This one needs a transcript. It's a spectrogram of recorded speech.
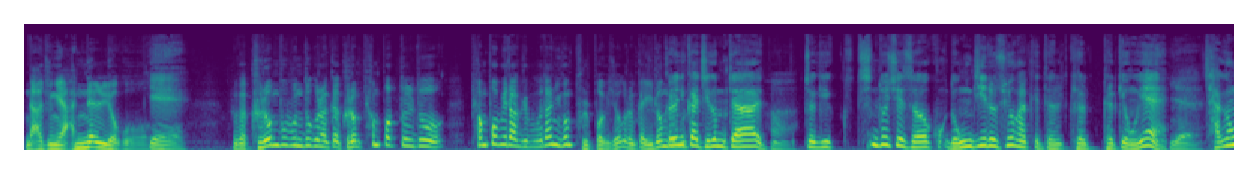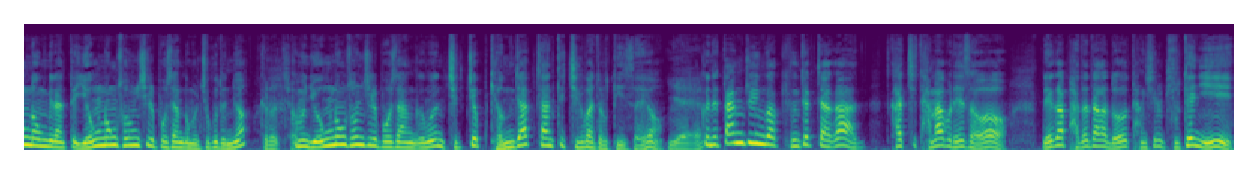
나중에 안 내려고. 예. 그러니까 그런 부분도 그러니까 그런 편법들도 편법이라기보다는 이건 불법이죠. 그러니까 이런 그러니까 부분. 지금 자 어. 저기 신도시에서 농지를 수용하게 될, 될 경우에 예. 자격 농민한테 영농 손실 보상금을 주거든요. 그렇죠. 그러면 영농 손실 보상금은 직접 경작자한테 지급하도록 돼 있어요. 예. 근데 땅 주인과 경작자가 같이 담합을 해서 내가 받아다가 너 당신을 줄 테니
